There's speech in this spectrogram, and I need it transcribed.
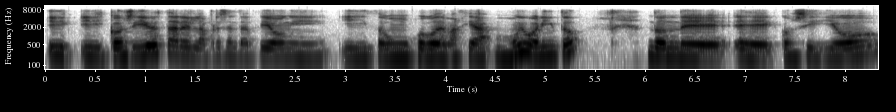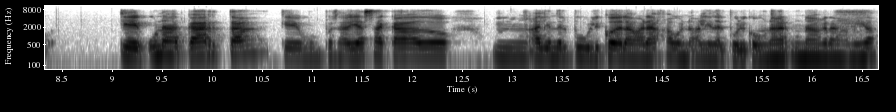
y, consiguió estar en la presentación y, hizo un juego de magia muy bonito, donde eh, consiguió que una carta que pues había sacado Mm, alguien del público de la baraja, bueno, alguien del público, una, gran amiga,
